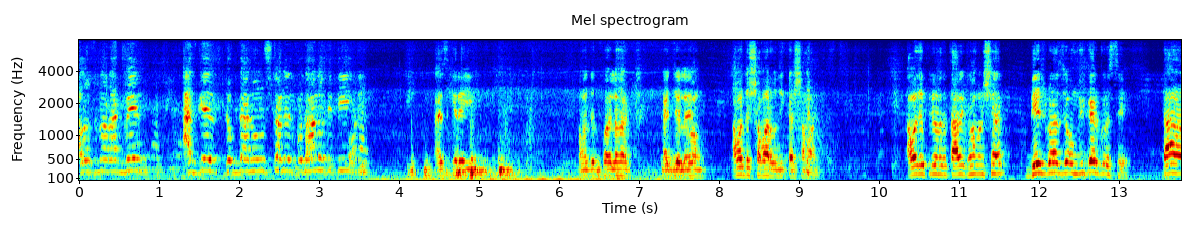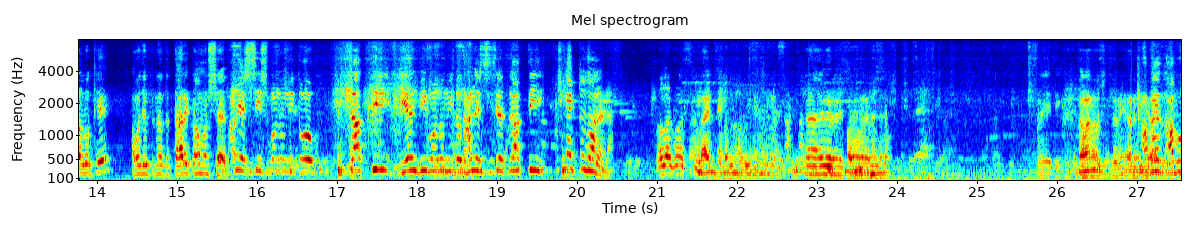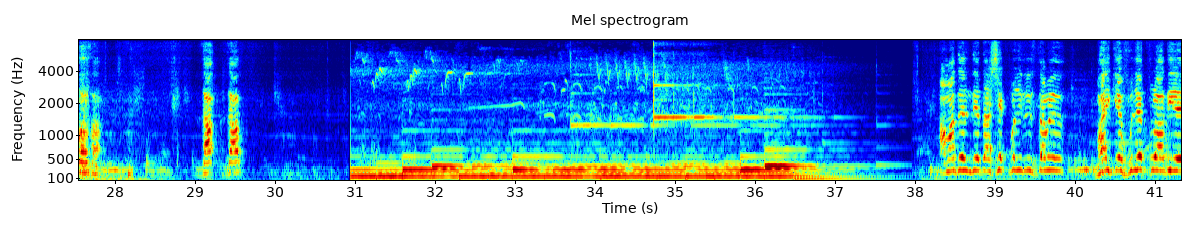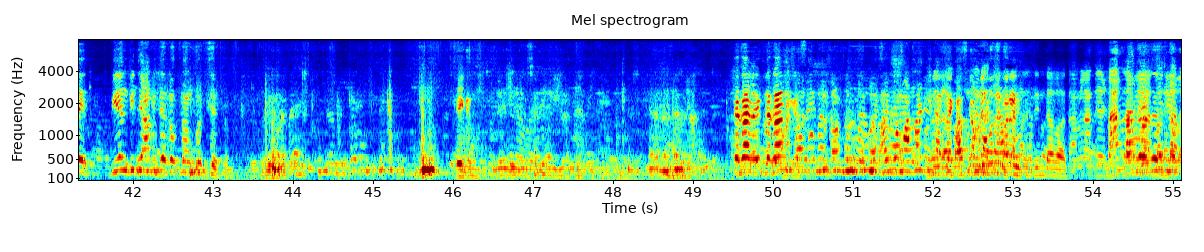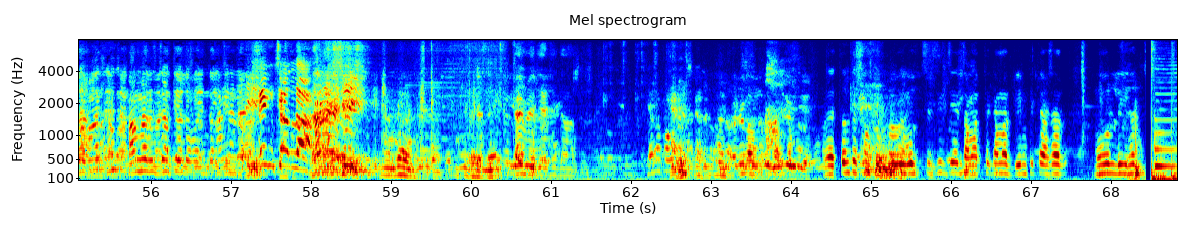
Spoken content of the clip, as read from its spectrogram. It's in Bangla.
আলোচনা রাখবেন। আজকের যোগদান অনুষ্ঠানের প্রধান অতিথি আজকের এই আমাদের পয়লাহাট কার্যালয় আমাদের সবার অধিকার সমান। আমাদের প্রিয় নেতা তারেক রহমান সাহেব দেশ গড়ার যে অঙ্গীকার করেছে। তার আলোকে আমাদের প্রিয় নেতা তারেক রহমান সাহেব ধানের শীষ মনোনীত প্রার্থী বিএনপি মনোনীত ধানের শীষের প্রার্থী একটু ধরে না। দাঁড়ানো অসুবিধা নেই, আর আমাদের নেতা শেখ মুজিবুল ইসলামের ভাইকে ফুলের তোড়া দিয়ে বিএনপিতে আমিদের যোগদান করছে। ঠিক আছে। অত্যন্ত সংক্ষিপ্তভাবে বলতেছি যে জামাত থেকে আমার বিএনপিতে আসার মূল হচ্ছে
